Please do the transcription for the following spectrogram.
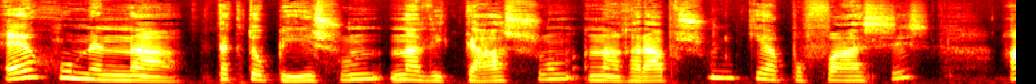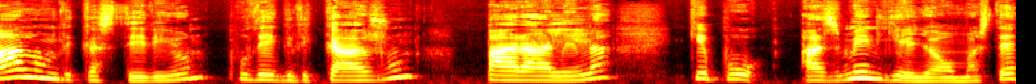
έχουν να τακτοποιήσουν, να δικάσουν, να γράψουν και αποφάσεις άλλων δικαστηρίων που διεκδικάζουν παράλληλα και που ας μην γελιόμαστε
